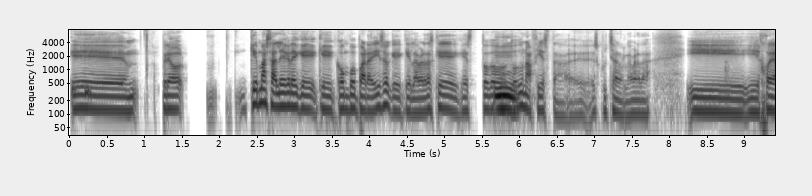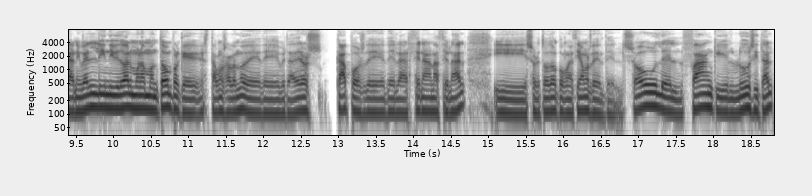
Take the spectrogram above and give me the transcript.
Eh, pero qué más alegre que, Combo Paraíso, que, la verdad es que, es todo, mm. una fiesta eh, escucharos, la verdad. Y, joder, a nivel individual mola un montón porque estamos hablando de, verdaderos capos de, la escena nacional y sobre todo, como decíamos, del, soul, del funk y el blues y tal.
